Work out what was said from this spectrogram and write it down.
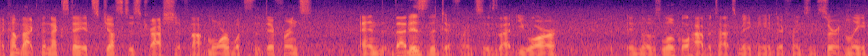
I come back the next day, it's just as trashed, if not more. What's the difference? And that is the difference, is that you are in those local habitats making a difference and certainly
